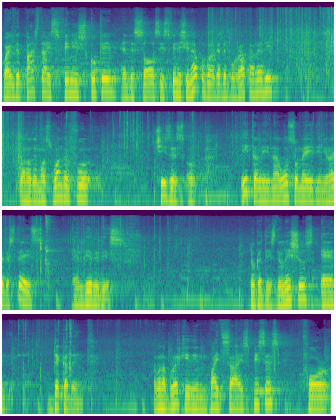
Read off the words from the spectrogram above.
while the pasta is finished cooking and the sauce is finishing up, I'm gonna get the burrata ready. One of the most wonderful cheeses of Italy, now also made in the United States. And here it is. Look at this, delicious and decadent. I'm gonna break it in bite-sized pieces for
